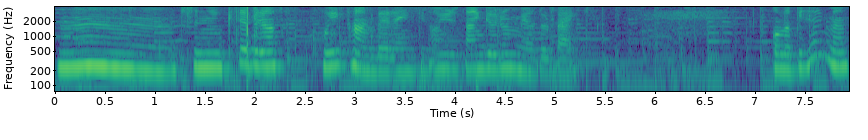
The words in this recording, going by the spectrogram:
Hmm, seninki de biraz koyu pembe rengin. O yüzden görünmüyordur belki. Olabilir mi?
